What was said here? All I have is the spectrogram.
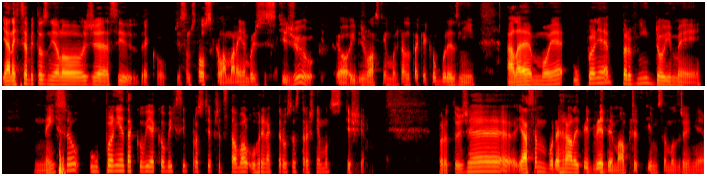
já nechci, aby to znělo, že si, jako, že jsem z toho zklamaný, nebo že si stěžuju, jo, i když vlastně možná to tak jako bude znít, ale moje úplně první dojmy nejsou úplně takový, jako bych si prostě představoval u hry, na kterou se strašně moc těším. Protože já jsem odehrál i ty dvě dema předtím samozřejmě,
